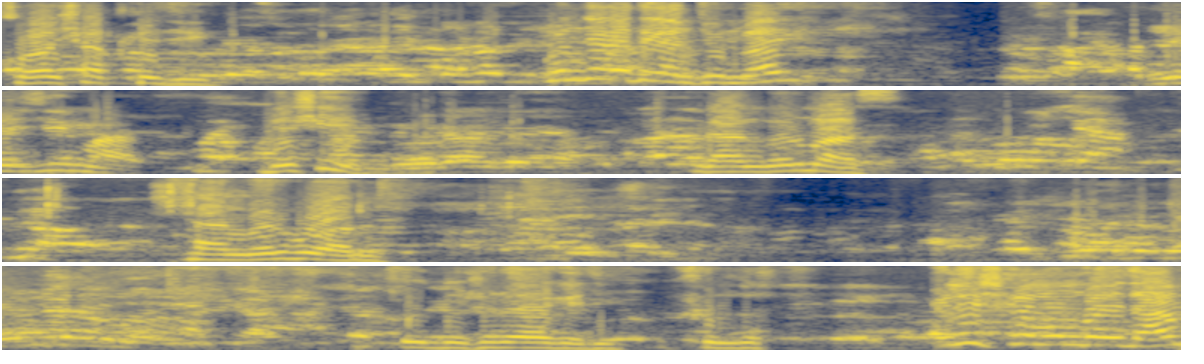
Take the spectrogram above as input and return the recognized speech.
ছয় সাত কেজি কোন জায়গা থেকে আনছেন ভাই? দেশি মাছ। বেশি ডাঙ্গর মাছ। ডাঙ্গর বল। চোদ্দশো টাকা কেজি। সুন্দর। ইলিশ কেমন ভাই দাম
